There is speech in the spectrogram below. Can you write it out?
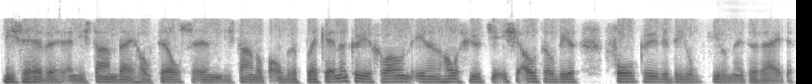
die ze hebben. En die staan bij hotels en die staan op andere plekken. En dan kun je gewoon in een half uurtje is je auto weer vol, kun je weer 300 kilometer rijden.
